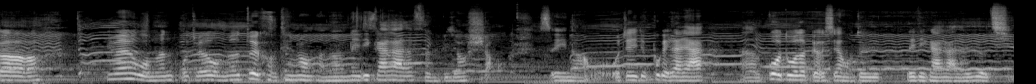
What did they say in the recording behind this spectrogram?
个，因为我们我觉得我们的对口听众可能 Lady Gaga 的粉比较少，所以呢，我我这里就不给大家呃过多的表现我对 Lady Gaga 的热情。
